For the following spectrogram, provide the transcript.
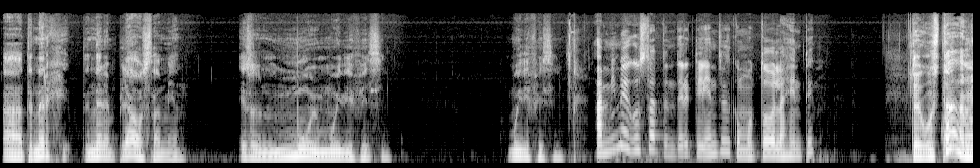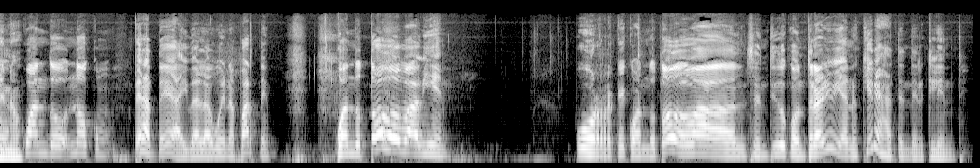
Ah, tener, tener empleados también. Eso es muy, muy difícil. Muy difícil. A mí me gusta atender clientes como toda la gente. ¿Te gusta? Cuando, a mí no. Cuando, no, como, espérate, ahí va la buena parte. Cuando todo va bien. Porque cuando todo va al sentido contrario, ya no quieres atender cliente.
